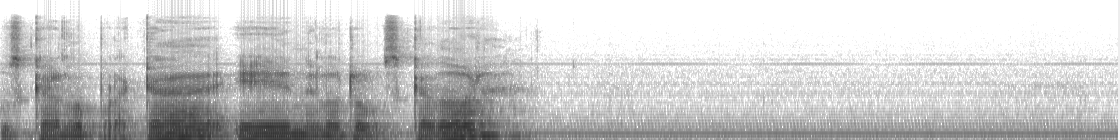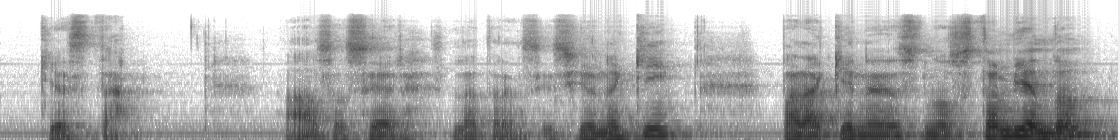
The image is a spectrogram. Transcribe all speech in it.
buscarlo por acá en el otro buscador. Aquí está. Vamos a hacer la transición aquí. Para quienes nos están viendo,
